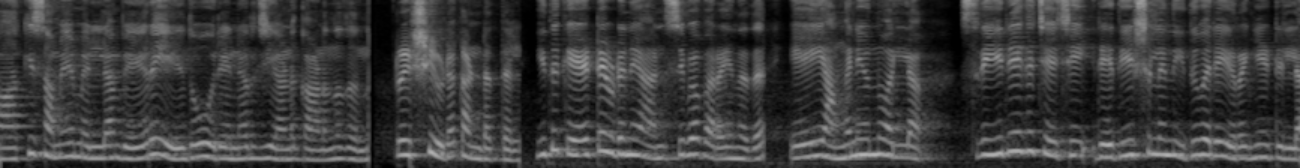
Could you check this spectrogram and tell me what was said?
ബാക്കി സമയമെല്ലാം വേറെ ഏതോ ഒരു എനർജിയാണ് കാണുന്നതെന്ന്. ഋഷിയുടെ കണ്ടെത്തൽ. ഇത് കേട്ട ഉടനെ അൻസിബ പറയുന്നത് ഏയ് അങ്ങനെയൊന്നുമല്ല. ശ്രീരേഖ ചേച്ചി രതീഷിൽ നിന്ന് ഇതുവരെ ഇറങ്ങിയിട്ടില്ല.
